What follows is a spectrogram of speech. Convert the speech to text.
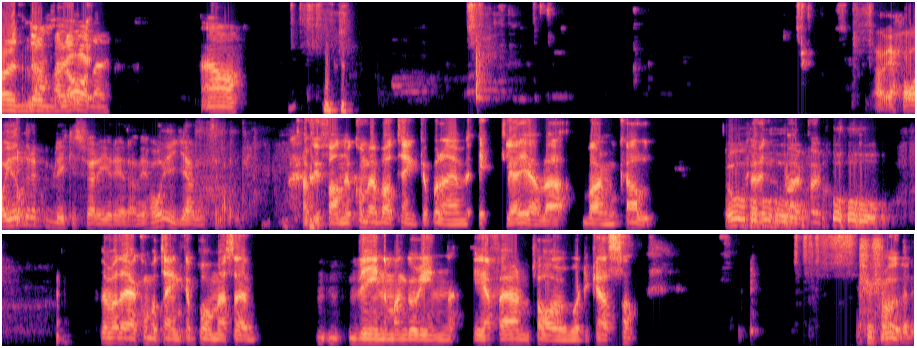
har du ett Ja, dubbel det A är- där. Ja, Ja, vi har ju en republik i Sverige redan. Vi har ju Jämtland. ja fy fan, nu kommer jag bara tänka på den här äckliga jävla varm och kall. Oh, Jag vet inte varför. oh, Det var det jag kom att tänka på med så här, mm, vin man går in i affären, tar och går till kassan. Fy fan, den,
